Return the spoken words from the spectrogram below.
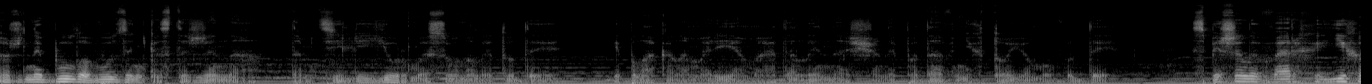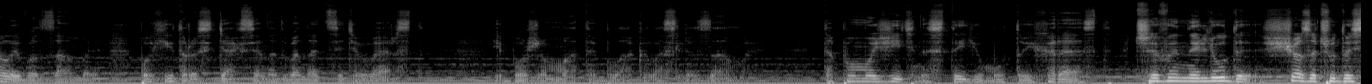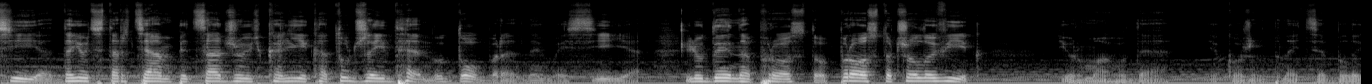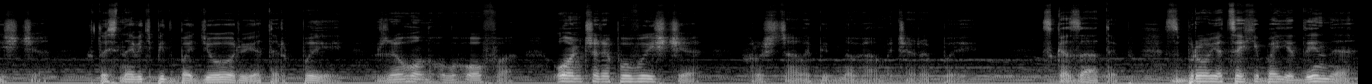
Тож не було вузенька стежина, там цілі юрми сунули туди, і плакала Марія Магдалина, що не подав ніхто йому води. Спішили вверхи, їхали возами, похід розтягся на дванадцять верст, і Божа мати плакала сльозами. Та поможіть нести йому той хрест. Чи ви не люди, що за чудосія, дають старцям, підсаджують калік, а тут же йде, ну добре, не месія. Людина просто, просто чоловік. Юрма гуде, і кожен пнеться ближче. Хтось навіть підбадьорює терпи. Вже он Голгофа, он череповище, хрущали під ногами черепи. Сказати б, зброя це хіба єдине,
